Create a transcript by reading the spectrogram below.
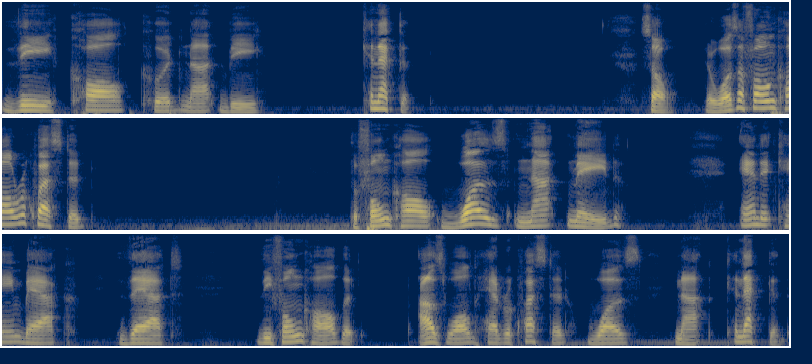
the call could not be connected. So there was a phone call requested. The phone call was not made, and it came back that the phone call that Oswald had requested was not connected.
